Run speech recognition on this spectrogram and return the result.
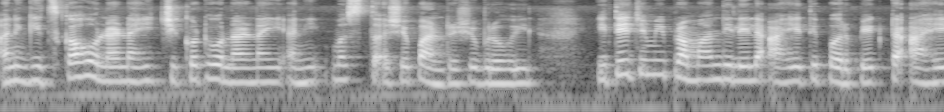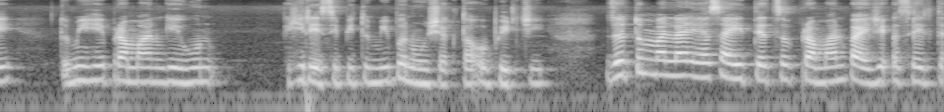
आणि गिचका होणार नाही चिकट होणार नाही आणि मस्त असे पांढरे शुभ्र होईल. इथे जे मी प्रमाण दिलेलं आहे ते परफेक्ट आहे. तुम्ही हे प्रमाण घेऊन ही रेसिपी तुम्ही बनवू शकता उपीटची. जर तुम्हाला या साहित्याचं प्रमाण पाहिजे असेल तर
